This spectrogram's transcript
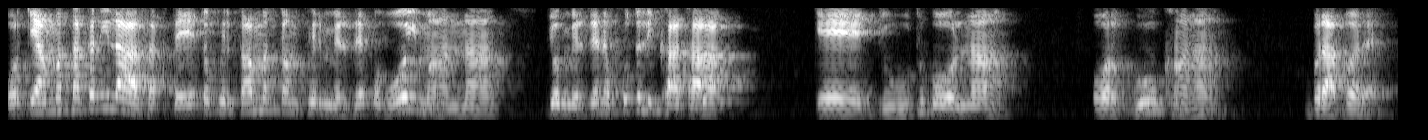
और क्यामत तक नहीं ला सकते तो फिर कम अज कम फिर मिर्जे को वो ही मानना जो मिर्जे ने खुद लिखा था कि झूठ बोलना और गू खाना बराबर है।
